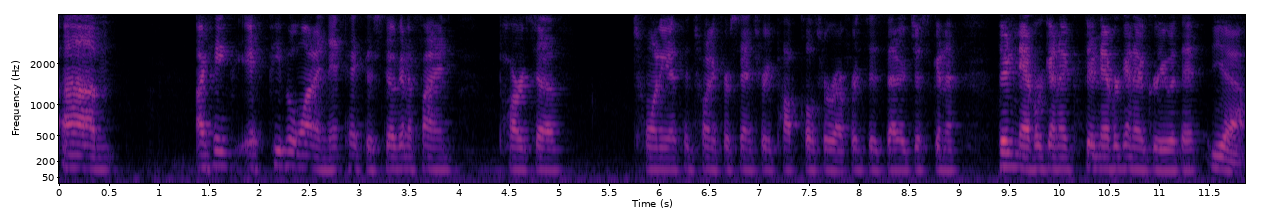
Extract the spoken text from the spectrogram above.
Um, I think if people want to nitpick, they're still going to find parts of 20th and 21st century pop culture references that are just gonna they're never gonna they're never gonna agree with it. yeah,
